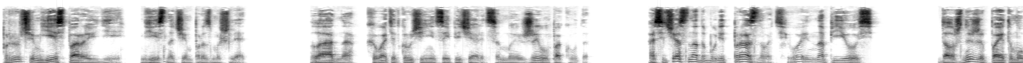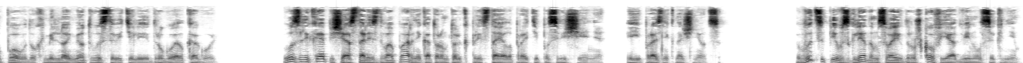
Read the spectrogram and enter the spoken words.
Впрочем, есть пара идей, есть над чем поразмышлять. Ладно, хватит кручиниться и печалиться, мы живы покуда. А сейчас надо будет праздновать, ой, напьюсь. Должны же по этому поводу хмельной мед выставить или другой алкоголь. Возле капища остались два парня, которым только предстояло пройти посвящение, и праздник начнется. Выцепив взглядом своих дружков, я двинулся к ним.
